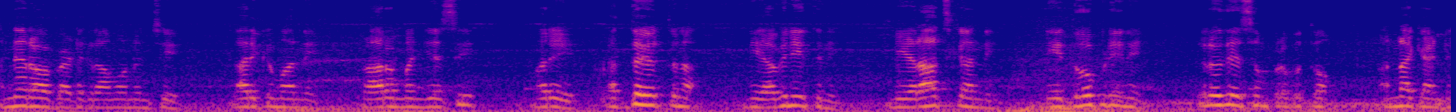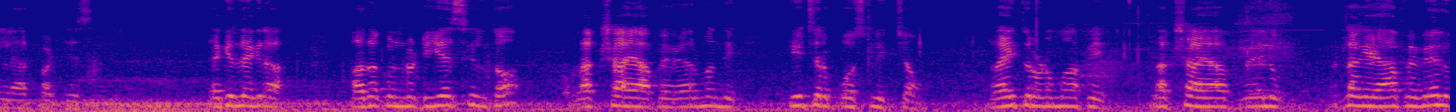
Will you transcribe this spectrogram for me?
అన్నేరావుపేట గ్రామం నుంచి కార్యక్రమాన్ని ప్రారంభం చేసి మరి పెద్ద ఎత్తున నీ అవినీతిని నీ అరాచకాన్ని నీ దోపిడీని తెలుగుదేశం ప్రభుత్వం అన్నా క్యాంటీన్లు ఏర్పాటు చేసింది. దగ్గర దగ్గర పదకొండు డిఎస్సీలతో లక్షా యాభై వేల మంది టీచర్ పోస్టులు ఇచ్చాం. రైతు రుణమాఫీ లక్షా యాభై వేలు అట్లాగే యాభై వేలు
